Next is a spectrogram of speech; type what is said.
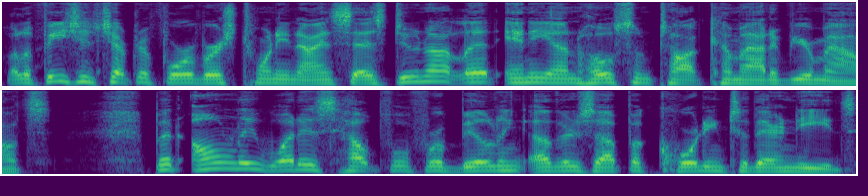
Well, Ephesians chapter 4 verse 29 says, "Do not let any unwholesome talk come out of your mouths, but only what is helpful for building others up according to their needs,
